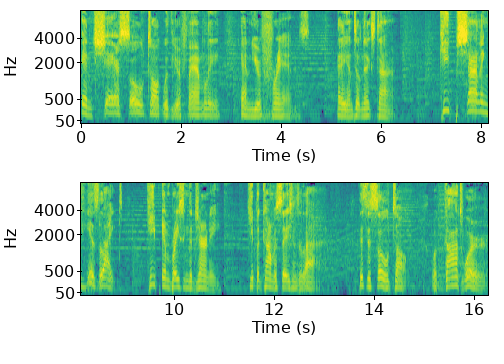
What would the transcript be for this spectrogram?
and share Soul Talk with your family and your friends. Hey, until next time. Keep shining His light. Keep embracing the journey. Keep the conversations alive. This is Soul Talk, where God's Word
